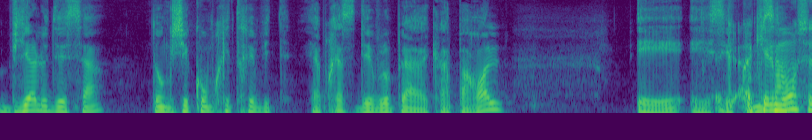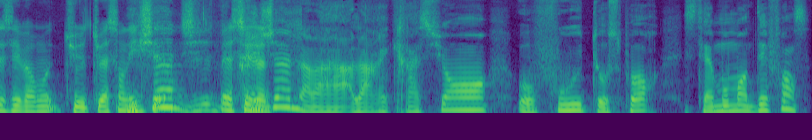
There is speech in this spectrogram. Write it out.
via le dessin. Donc j'ai compris très vite. Et après, c'est développé avec la parole. Et, et c'est à quel ça. moment ça s'est vraiment. Tu, tu as senti c'est- jeune, c'est très jeune. jeune, à la, à la récréation, au foot, au sport. C'était un moment de défense.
